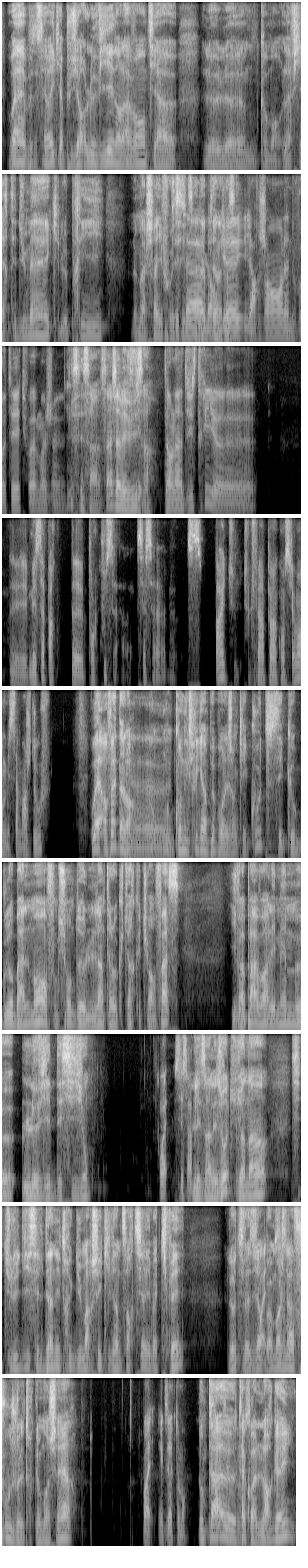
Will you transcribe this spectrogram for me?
Ouais, c'est vrai qu'il y a plusieurs leviers dans la vente. Il y a euh, le, le- comment, la fierté du mec, le prix, le machin. Il faut essayer de s'adapter à la l'argent la nouveauté tu vois moi je C'est ça. Ça, j'avais vu ça. dans l'industrie euh, mais ça par contre euh, pour le coup ça ça, ça pareil tu, tu le fais un peu inconsciemment mais ça marche de ouf Ouais, en fait, alors, Euh, on- qu'on explique un peu pour les gens qui écoutent, c'est que globalement, en fonction de l'interlocuteur que tu as en face, il va pas avoir les mêmes euh, leviers de décision ouais c'est ça les uns les autres. Il y en a un, si tu lui dis c'est le dernier truc du marché qui vient de sortir, il va kiffer. L'autre, il va se dire, Ouais, bah, moi, je m'en fous, je veux le truc le moins cher. ouais exactement Donc, t'as C'est euh, quoi. L'orgueil?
